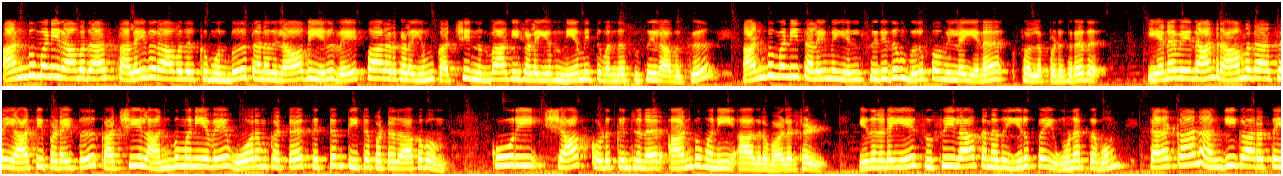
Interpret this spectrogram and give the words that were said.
அன்புமணி ராமதாஸ் தலைவர் ஆவதற்கு முன்பு தனது லாபியில் வேட்பாளர்களையும் கட்சி நிர்வாகிகளையும் நியமித்து வந்த சுசீலாவுக்கு அன்புமணி தலைமையில் சிறிதும் விருப்பமில்லை என சொல்லப்படுகிறது. எனவேதான் ராமதாஸை ஆட்டி படைத்து கட்சியில் அன்புமணியவே ஓரம் கட்ட திட்டம் தீட்டப்பட்டதாகவும் கூறி ஷாக் கொடுக்கின்றனர் அன்புமணி ஆதரவாளர்கள். இதனிடையே சுசீலா தனது இருப்பை உணர்த்தவும் தனக்கான அங்கீகாரத்தை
